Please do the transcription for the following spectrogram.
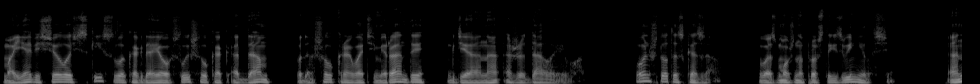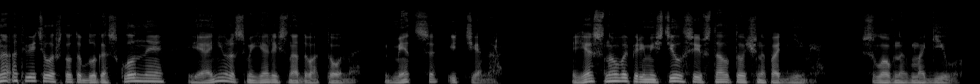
Моя веселость скисла, когда я услышал, как Адам подошел к кровати Миранды, где она ожидала его. Он что-то сказал, возможно, просто извинился. Она ответила что-то благосклонное, и они рассмеялись на два тона — меццо и тенор. Я снова переместился и встал точно под ними, словно в могилу.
